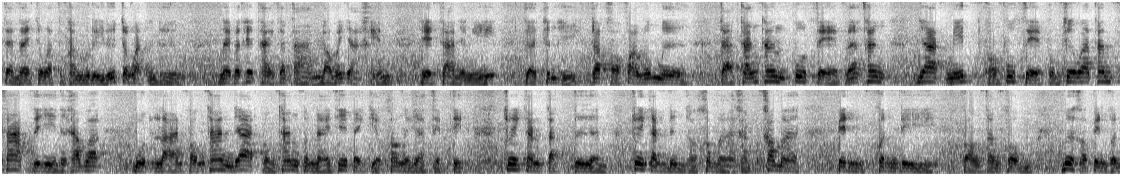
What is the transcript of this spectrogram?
แต่ในจังหวัดสุพรรณบุรีหรือจังหวัดอื่นๆ ในประเทศไทยก็ตาม เราไม่อยากเห็นเหตุการณ์อย่างนี้เกิดขึ้นอีกและขอความร่วมมือจากทั้งท่านผู้เสพและทั้งญาติมิตรของผู้เสพผมเชื่อว่าท่านทราบดีนะครับว่าบุตรหลานของท่านญาติของท่านคนไหนที่ไปเกี่ยวข้องกับยาเสพติด ช่วยกันตักเตือน ช่วยกันดึงเขาเข้ามาครับเข้ามาเป็นคนดีของสังคม เมื่อเขาเป็นคน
